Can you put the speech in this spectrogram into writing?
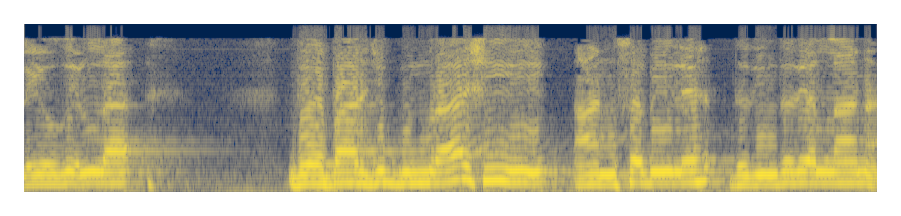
لیضل دے پار جو گمراشی عن سبیلہ دین دے اللہ نا۔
